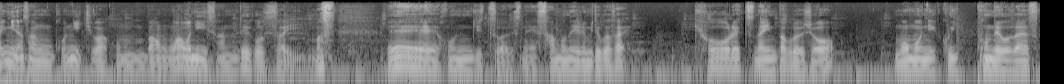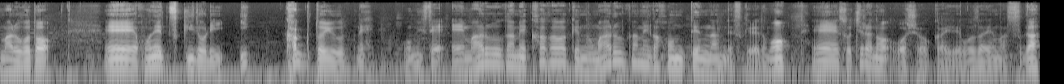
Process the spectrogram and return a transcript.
はい、皆さん、こんにちは、こんばんは、お兄さんでございます。えー、本日はですね、サムネイル見てください。強烈なインパクトでしょ。もも肉1本でございます、丸ごと。えー、骨付き鳥一角というね、お店、えー、丸亀、香川県の丸亀が本店なんですけれども、えー、そちらのご紹介でございますが、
